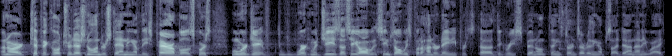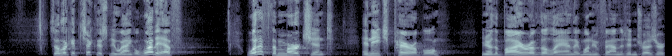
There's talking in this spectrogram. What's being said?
on our typical traditional understanding of these parables. Of course, when we're working with Jesus, he always seems to always put a 180 uh, degree spin on things, turns everything upside down anyway. So look at check this new angle. What if what if the merchant in each parable you know, the buyer of the land, the one who found the hidden treasure,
